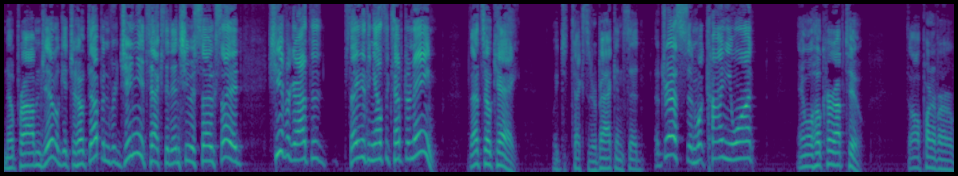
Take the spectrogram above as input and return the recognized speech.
No problem, Jim. We'll get you hooked up. And Virginia texted in. She was so excited, she forgot to say anything else except her name. That's okay. We just texted her back and said, address and what kind you want and we'll hook her up too. It's all part of our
